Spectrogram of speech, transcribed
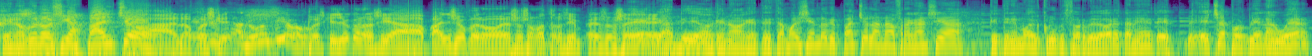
Que no conocías Pancho. Ah, no, pues que anuncio? pues que yo conocía a Pancho, pero esos son otros 100 pesos, eh. Venga, tío, que no, que te estamos diciendo que Pancho es la nueva fragancia que tenemos del Club Sorbedores, también de- hecha por Blend and Wear,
